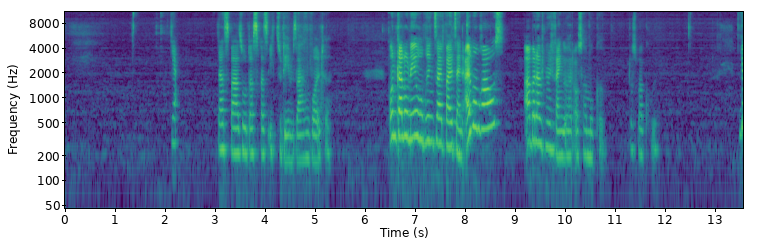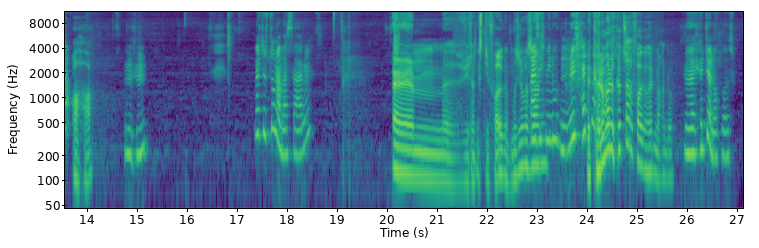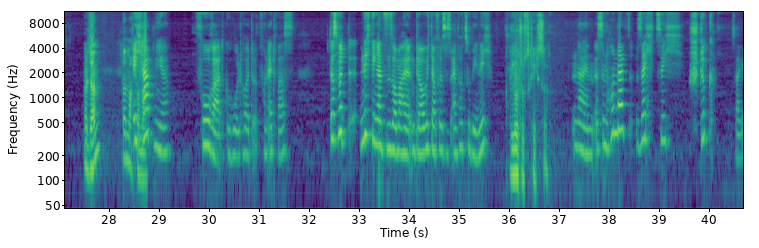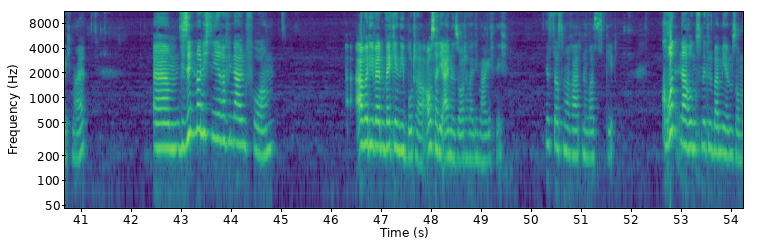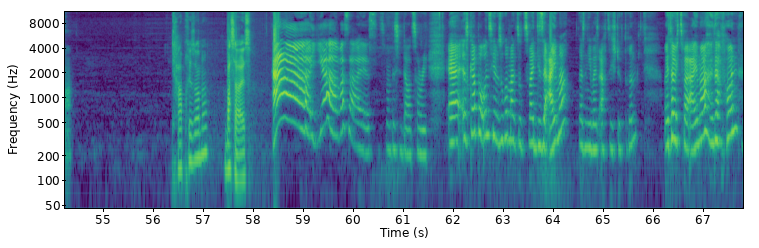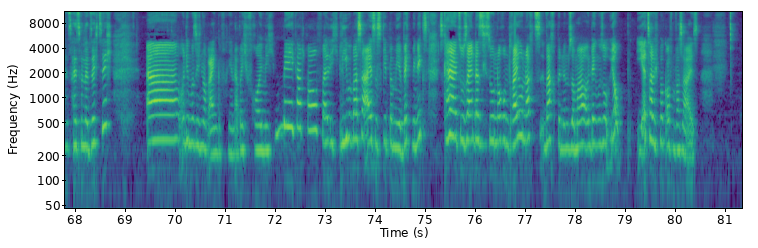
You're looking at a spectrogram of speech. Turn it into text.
Ja, das war so das, was ich zu dem sagen wollte. Und Galonero bringt seit bald sein Album raus, aber da habe ich noch nicht reingehört, außer Mucke. Das war cool. Aha. Mhm. Möchtest du noch was sagen? Ähm, äh, wie lang ist denn die Folge? Muss ich noch was 30 sagen? Minuten. Nö, ich hätte Wir noch können doch mal eine kürzere Folge heute machen, du. Ja, ich hätte ja noch was. Und dann? Dann mach doch Ich mal. habe mir Vorrat geholt heute von etwas. Das wird nicht den ganzen Sommer halten, glaube ich. Dafür ist es einfach zu wenig. Lotuskekse. Nein, es sind 160 Stück, sage ich mal. Ähm, die sind noch nicht in ihrer finalen Form. Aber die werden weggehen wie Butter. Außer die eine Sorte, weil die mag ich nicht. Jetzt du mal raten, um was es geht. Grundnahrungsmittel bei mir im Sommer. Capri-Sonne? Wassereis. Ah, ja, Wassereis. Das war ein bisschen laut, sorry. Äh, es gab bei uns hier im Supermarkt so zwei, diese Eimer. Da sind jeweils 80 Stück drin. Und jetzt habe ich zwei Eimer davon. Das heißt 160. Äh, und die muss ich noch eingefrieren. Aber ich freue mich mega drauf, weil ich liebe Wassereis. Es geht bei mir weg wie nix. Es kann halt so sein, dass ich so noch um 3 Uhr nachts wach bin im Sommer und denke mir so, jo, jetzt habe ich Bock auf ein Wassereis.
